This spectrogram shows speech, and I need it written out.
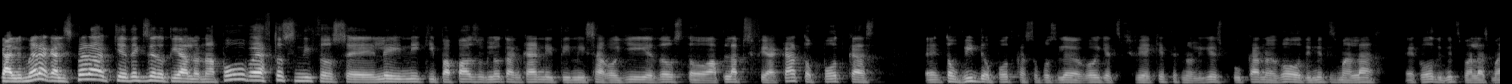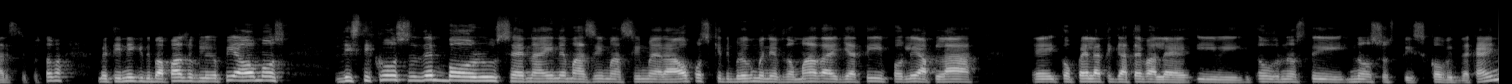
Καλημέρα, καλησπέρα και δεν ξέρω τι άλλο να πω. Ε, αυτό συνήθως ε, λέει η Νίκη Παπάζογλου όταν κάνει την εισαγωγή εδώ στο Απλά Ψηφιακά, το podcast, ε, το βίντεο podcast όπως λέω εγώ για τις ψηφιακές τεχνολογίες που κάνω εγώ, ο Δημήτρης Μαλάς. Εγώ, ο Δημήτρης Μαλάς, μ' άρεσε με την Νίκη την Παπάζογλου, η οποία όμως δυστυχώς δεν μπορούσε να είναι μαζί μας σήμερα, όπως και την προηγούμενη εβδομάδα, γιατί πολύ απλά ε, η κοπέλα την κατέβαλε η γνωστή νόσος της COVID-19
